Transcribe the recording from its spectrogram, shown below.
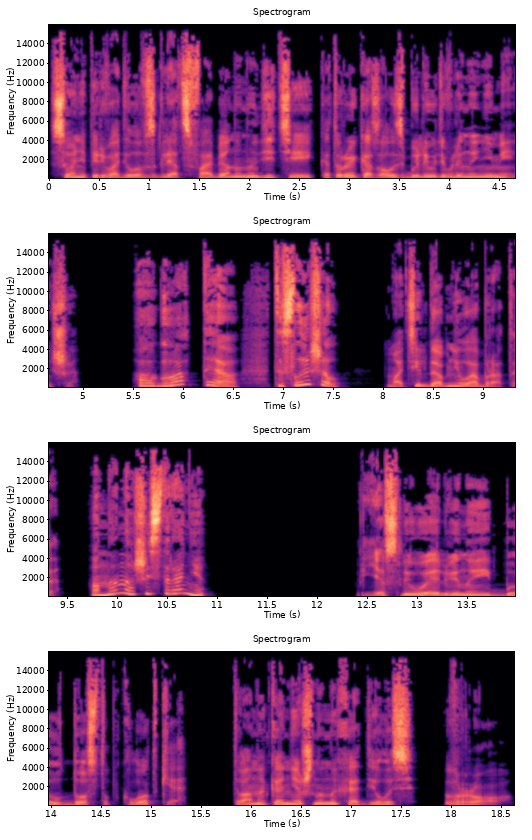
Соня переводила взгляд с Фабиана на детей, которые, казалось, были удивлены не меньше. «Ого, Тео, ты слышал?» Матильда обняла брата. «Он на нашей стороне». Если у Эльвина и был доступ к лодке, то она, конечно, находилась в Роу.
